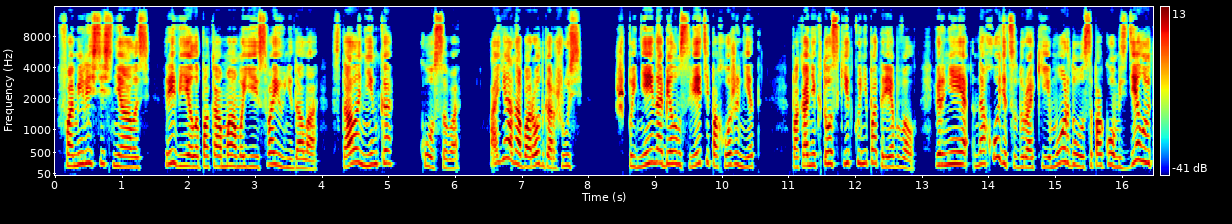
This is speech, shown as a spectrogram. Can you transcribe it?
фамилии стеснялась, Ревела, пока мама ей свою не дала. Стала Нинка Косова. А я, наоборот, горжусь. Шпыней на белом свете, похоже, нет. Пока никто скидку не потребовал. Вернее, находятся дураки, морду сапогом сделают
